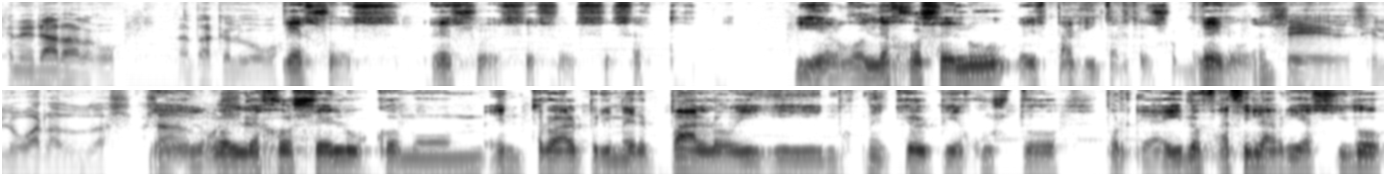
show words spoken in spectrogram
generar algo en ataque luego. Eso es, eso es, eso es, exacto. Y el gol de José Lu es para quitarte el sombrero. ¿eh? Sí, sin lugar a dudas. el gol de José Lu, como entró al primer palo y, metió el pie justo, porque ahí lo fácil habría sido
